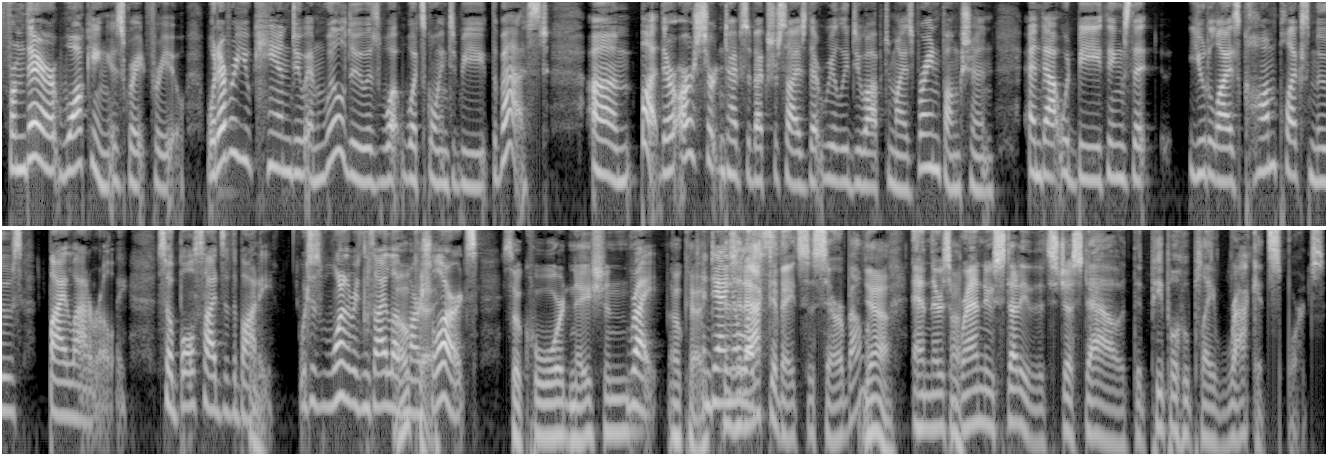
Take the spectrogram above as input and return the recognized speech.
From there, walking is great for you. Whatever you can do and will do is what what's going to be the best. Um, but there are certain types of exercise that really do optimize brain function, and that would be things that utilize complex moves bilaterally, so both sides of the body. Which is one of the reasons I love Okay. martial arts. so coordination. Right. Okay. And Because Daniel it loves- activates the cerebellum. Yeah. And there's a brand new study that's just out that people who play racket sports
